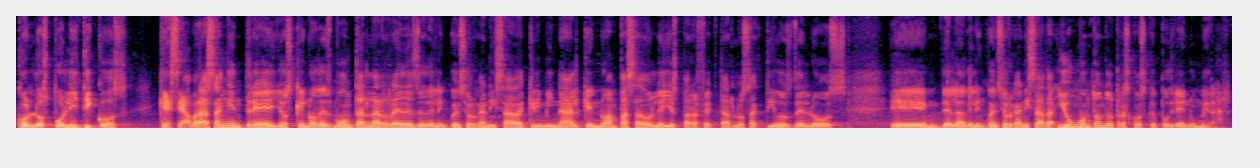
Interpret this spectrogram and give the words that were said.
con los políticos que se abrazan entre ellos, que no desmontan las redes de delincuencia organizada criminal, que no han pasado leyes para afectar los activos de, los, eh, de la delincuencia organizada y un montón de otras cosas que podría enumerar.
